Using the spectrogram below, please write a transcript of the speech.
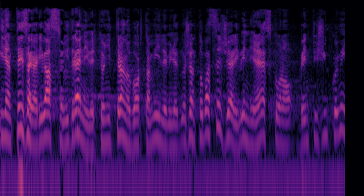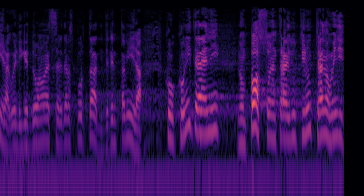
in attesa che arrivassero i treni perché ogni treno porta 1000-1200 passeggeri, quindi ne escono 25.000, quelli che devono essere trasportati, 30.000 con, con, i treni, non possono entrare tutti in un treno, quindi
